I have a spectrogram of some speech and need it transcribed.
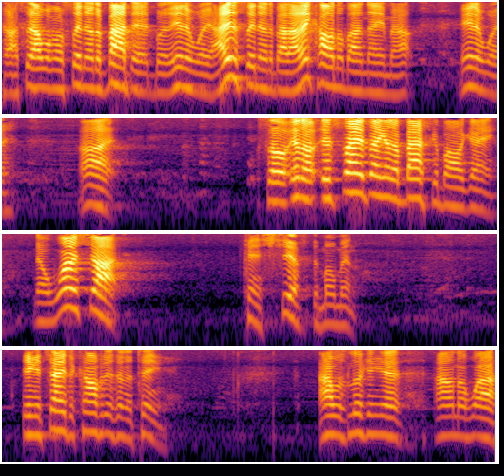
I said I wasn't going to say nothing about that, but anyway, I didn't say nothing about it. I didn't call nobody's name out. Anyway, all right. So in a, it's the same thing in a basketball game. Now, one shot can shift the momentum. It can change the confidence in a team. I was looking at, I don't know why,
